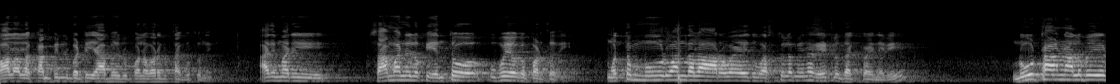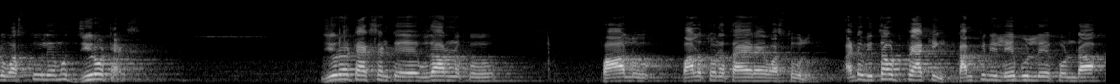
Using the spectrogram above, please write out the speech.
వాళ్ళ వాళ్ళ కంపెనీని బట్టి యాభై రూపాయల వరకు తగ్గుతున్నాయి అది మరి సామాన్యులకు ఎంతో ఉపయోగపడుతుంది. మొత్తం మూడు వందల అరవై ఐదు వస్తువుల మీద రేట్లు తక్కువైనవి. నూట నలభై ఏడు వస్తువులేమో జీరో ట్యాక్స్. జీరో ట్యాక్స్ అంటే ఉదాహరణకు పాలు పాలతోనే తయారయ్యే వస్తువులు. అంటే వితౌట్ ప్యాకింగ్ కంపెనీ లేబుల్ లేకుండా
